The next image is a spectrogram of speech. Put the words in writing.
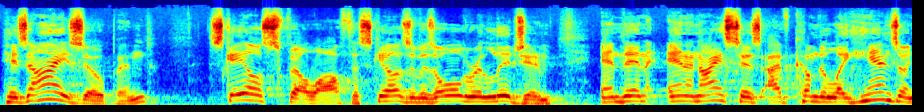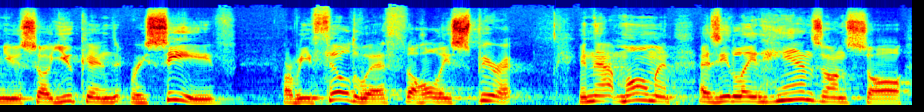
his eyes opened, scales fell off, the scales of his old religion, and then Ananias says, I've come to lay hands on you so you can receive or be filled with the Holy Spirit. In that moment, as he laid hands on Saul,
